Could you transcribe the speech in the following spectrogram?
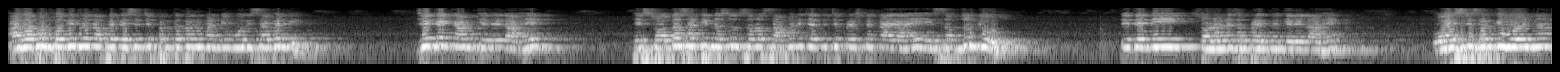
आज आपण बघितलं तर आपल्या देशाचे पंतप्रधान माननीय मोदी साहेबांनी जे काही काम केलेलं आहे हे स्वतःसाठी नसून सर्वसामान्य जनतेचे प्रश्न काय आहे हे समजून घेऊन ते त्यांनी सोडवण्याचा प्रयत्न केलेला आहे. वयश्री सारखी योजना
